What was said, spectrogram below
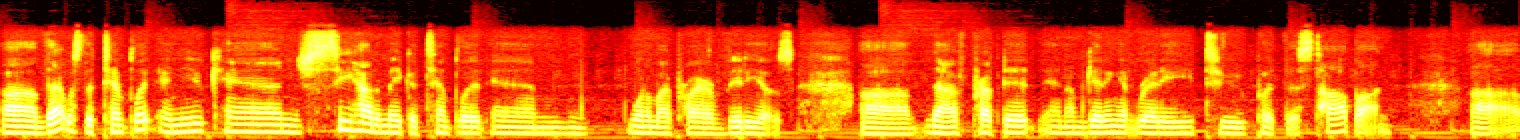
Um, that was the template, and you can see how to make a template in one of my prior videos. Uh, now I've prepped it and I'm getting it ready to put this top on. Uh,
